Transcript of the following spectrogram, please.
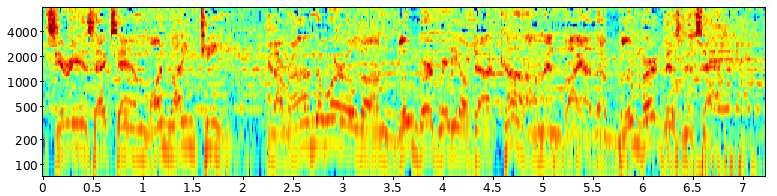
Sirius XM 119, and around the world on BloombergRadio.com and via the Bloomberg Business app.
